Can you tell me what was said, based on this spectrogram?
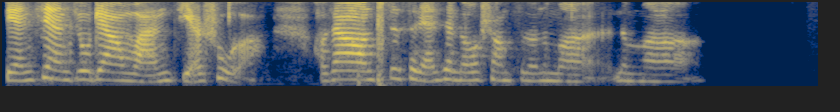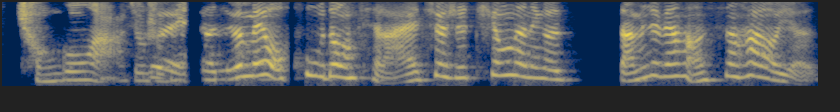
连线就这样完结束了，好像这次连线没有上次的那么那么成功啊，就是在，感觉没有互动起来，确实听的那个，咱们这边好像信号也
